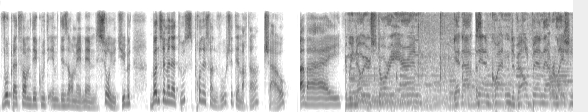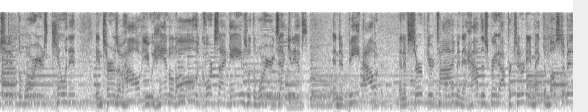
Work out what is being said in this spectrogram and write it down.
vos plateformes d'écoute et désormais même sur YouTube. Bonne semaine à tous. Prenez soin de vous. C'était Martin. Ciao. Bye bye. We know your story, Aaron. Getting out of San Quentin, developing that relationship with the Warriors, killing it in terms of how you handled all the courtside games with the Warrior executives, and to be out and have served your time and to have this great opportunity and make the most of it.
